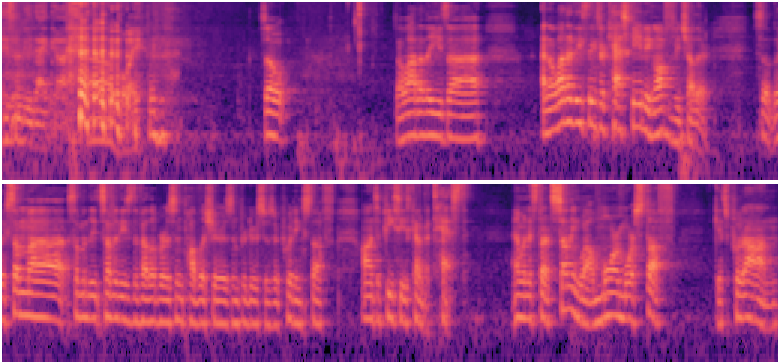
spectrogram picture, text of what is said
he's gonna be that guy. Oh boy. so, a lot of these, uh, and a lot of these things are cascading off of each other. So there's some uh, some of these some of these developers and publishers and producers are putting stuff onto PC as kind of a test, and when it starts selling well, more and more stuff gets put on,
